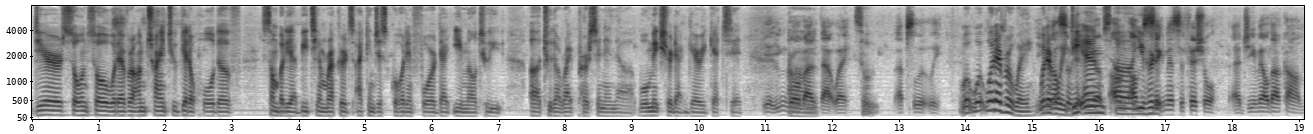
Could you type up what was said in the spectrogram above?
dear so and so whatever i'm trying to get a hold of somebody at btm records i can just go ahead and forward that email to uh, to the right person and uh, we'll make sure that gary gets it yeah you can go about Um, it that way so absolutely wh- wh- whatever way You whatever way also me up. dms I'm, uh, I'm you heard it Cygnus official at gmail.com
